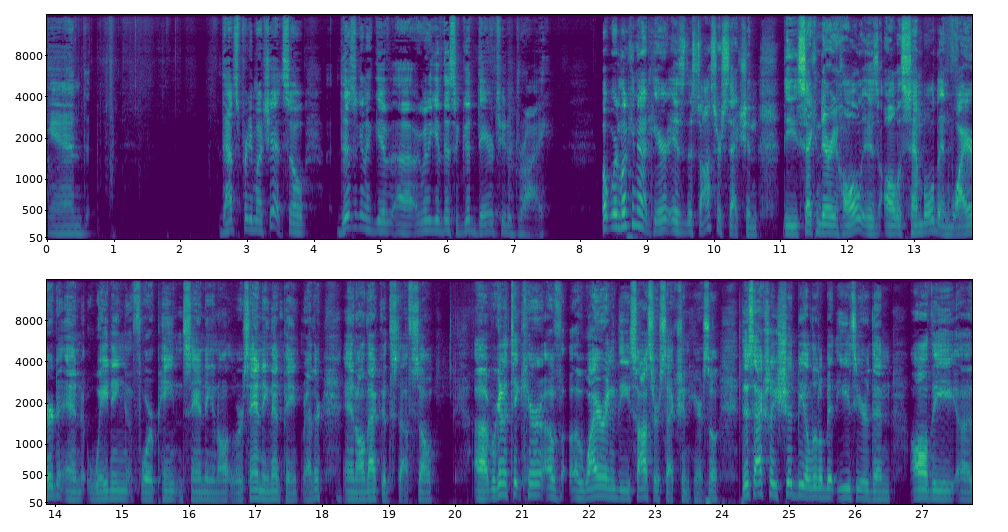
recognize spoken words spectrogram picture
And that's pretty much it. So this is going to give, uh, I'm going to give this a good day or two to dry. What we're looking at here is the saucer section. The secondary hull is all assembled and wired and waiting for paint and sanding and all, or sanding then paint rather, and all that good stuff. So uh, we're going to take care of uh, wiring the saucer section here. So this actually should be a little bit easier than all the uh,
